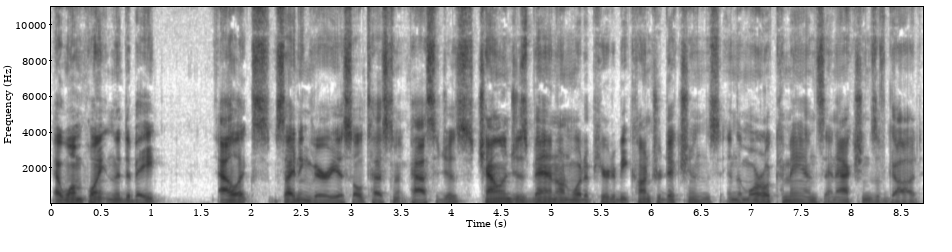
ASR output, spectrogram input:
At one point in the debate, Alex, citing various Old Testament passages, challenges Ben on what appear to be contradictions in the moral commands and actions of God,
